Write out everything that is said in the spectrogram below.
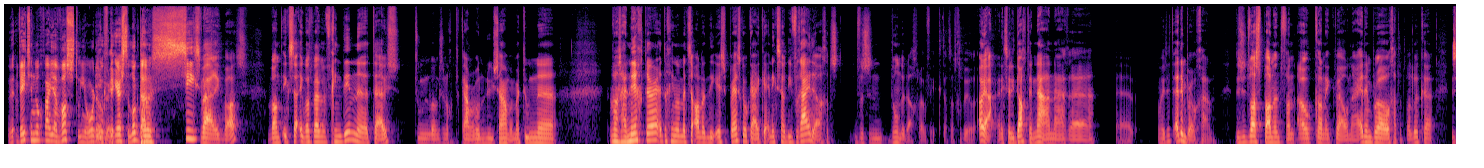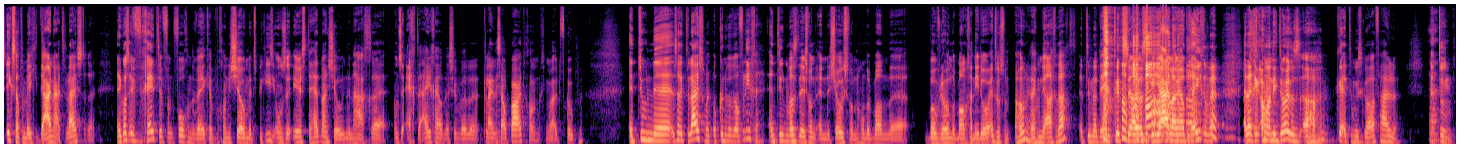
We- Weet je nog waar jij was toen je hoorde Ik over de eerste lockdown? precies waar ik was. Want ik, za- ik was bij mijn vriendin eh, thuis. Toen woonden ze nog op de kamer, we nu samen. Maar toen eh, was hij nuchter. En toen gingen we met z'n allen die eerste persco kijken. En ik zou die vrijdag, het, het was een donderdag geloof ik, dat dat gebeurde. Oh ja, en ik zou die dag daarna naar, eh, hoe heet het, Edinburgh gaan. Dus het was spannend van, oh, kan ik wel naar Edinburgh? Gaat het wel lukken? Dus ik zat een beetje daarnaar te luisteren. En ik was even vergeten, van volgende week hebben we gewoon een show met Speakeasy. Onze eerste headline show in Den Haag. eh, onze echte eigen headline show. We hadden een kleine Mhm. zaal paard. Gewoon gingen we uitverkopen. En toen eh, zat ik te luisteren met, oh, kunnen we wel vliegen? En toen was het deze van, en de shows van 100 man, eh, boven de 100 man gaan niet door. En toen was van, oh, daar hebben we niet aan gedacht. En toen had de hele kut was ik een jaar lang aan het regelen. En dat ging allemaal niet door. Dus, ah, En toen moest ik wel even huilen. Ja. En toen,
